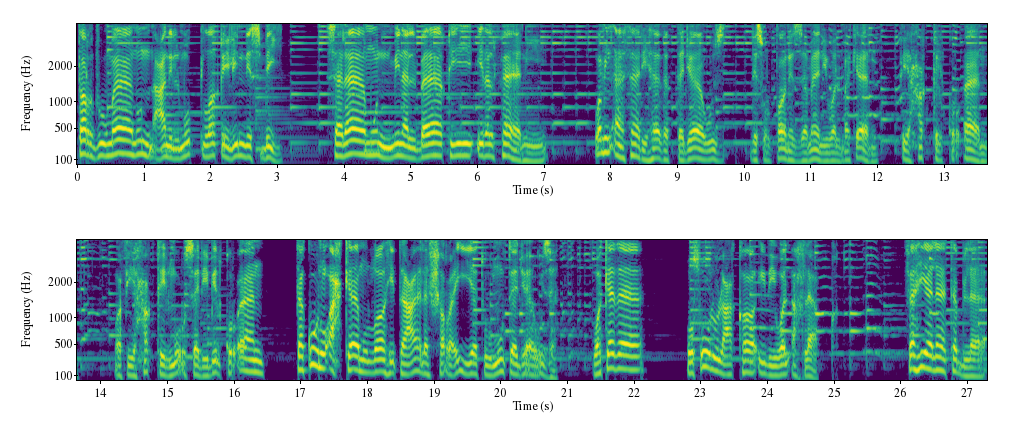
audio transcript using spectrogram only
ترجمان عن المطلق للنسبي سلام من الباقي إلى الفاني. ومن آثار هذا التجاوز لسلطان الزمان والمكان في حق القرآن وفي حق المرسل بالقرآن تكون أحكام الله تعالى الشرعية متجاوزة. وكذا أصول العقائد والأخلاق. فهي لا تبلى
